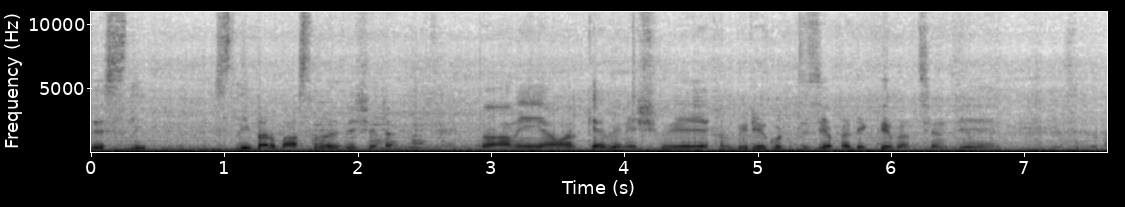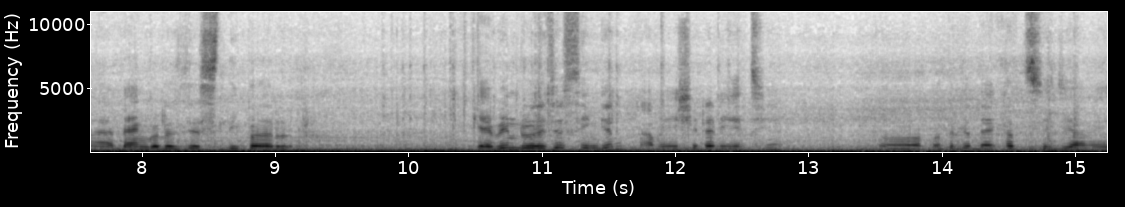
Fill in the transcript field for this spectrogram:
যে স্লিপ স্লিপার বাস রয়েছে সেটা। তো আমি আমার ক্যাবিনে শুয়ে এখন ভিডিও করতেছি, আপনারা দেখতেই পাচ্ছেন যে বেঙ্গলের যে স্লিপার ক্যাবিন রয়েছে সিঙ্গেল আমি সেটা নিয়েছি। তো আপনাদেরকে দেখাচ্ছি যে আমি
